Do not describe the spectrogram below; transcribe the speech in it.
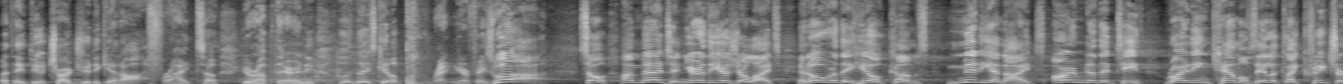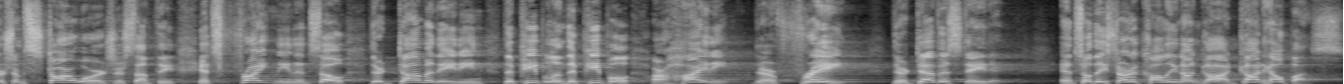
but they do charge you to get off, right? So you're up there and you, oh, nice camel, right in your face. Wah! So imagine you're the Israelites, and over the hill comes Midianites, armed to the teeth, riding camels. They look like creatures from Star Wars or something. It's frightening. And so they're dominating the people, and the people are hiding. They're afraid. They're devastated. And so they started calling on God God, help us.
